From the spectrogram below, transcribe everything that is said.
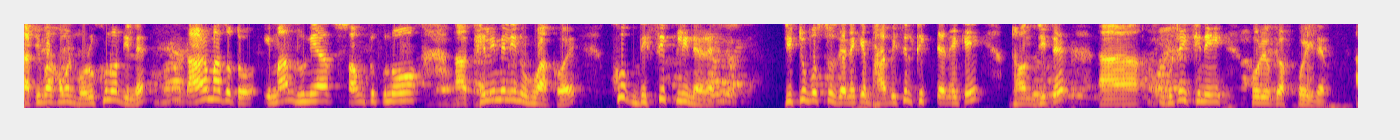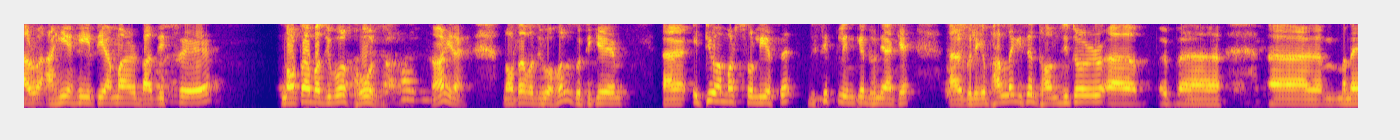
ৰাতিপুৱা সময়ত বৰষুণো দিলে তাৰ মাজতো ইমান ধুনীয়া চংটো কোনো আহ, খেলি মেলি নোহোৱাকৈ খুব ডিচিপ্লিনেৰে যিটো বস্তু যেনেকৈ ভাবিছিল ঠিক তেনেকেই ধনজিতে কৰিলে। আৰু আহি আহি এতিয়া আমাৰ বাজিছে নটা বাজিব হ'ল। হয় নাই নটা বাজিব হ'ল গতিকে এতিয়াও আমাৰ চলি আছে ডিচিপ্লিনকে ধুনীয়াকে। গতিকে ভাল লাগিছে ধনজিতৰ মানে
